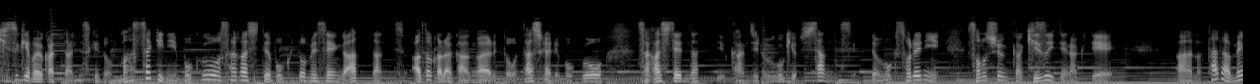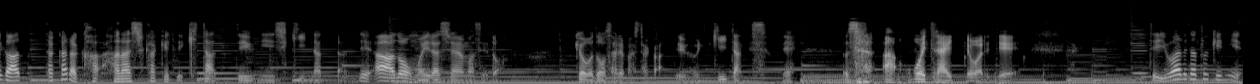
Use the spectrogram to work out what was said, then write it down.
気づけばよかったんですけど、真っ先に僕を探して僕と目線があったんですよ。後から考えると、確かに僕を探してんなっていう感じの動きをしたんですよ。でも僕それに、その瞬間気づいてなくて、あの、ただ目があったから話しかけてきたっていう認識になったんで、ああ、どうもいらっしゃいませと。今日はどうされましたかっていうふうに聞いたんですよね。そしたら、あ、覚えてないって言われて、って言われた時に、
